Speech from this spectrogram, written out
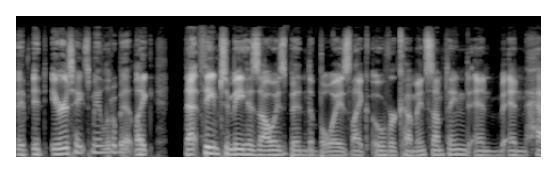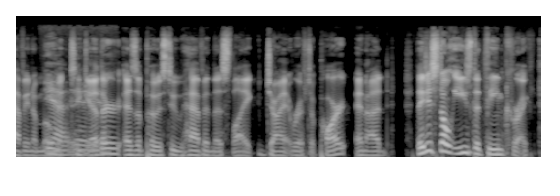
it, it irritates me a little bit. Like that theme to me has always been the boys like overcoming something and and having a moment yeah, yeah. together as opposed to having this like giant rift apart. And I they just don't use the theme correct.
